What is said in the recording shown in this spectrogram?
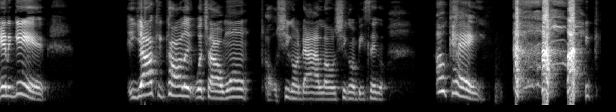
And again, y'all can call it what y'all want. Oh, she gonna die alone. She gonna be single. Okay. like,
